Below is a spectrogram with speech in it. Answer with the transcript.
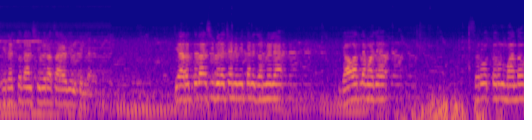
हे रक्तदान शिबिराचं आयोजन केलं. आहे या रक्तदान शिबिराच्या निमित्ताने जमलेल्या गावातल्या माझ्या सर्व तरुण बांधव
